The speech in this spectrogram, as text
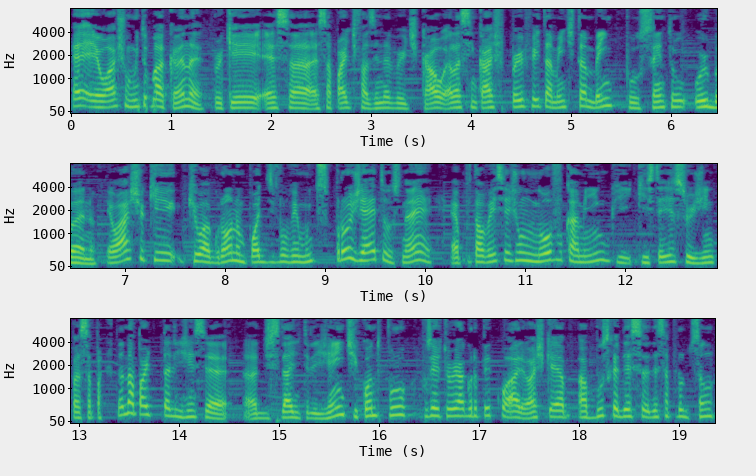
É, eu acho muito bacana, porque essa, essa parte de fazenda vertical, ela se encaixa perfeitamente também para o centro urbano. Eu acho que, que o agrônomo pode desenvolver muitos projetos, né? É, talvez seja um novo caminho que, que esteja surgindo para essa tanto na parte de inteligência de cidade inteligente quanto para o setor agropecuário. Eu acho que a, a, busca dessa, dessa produção,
